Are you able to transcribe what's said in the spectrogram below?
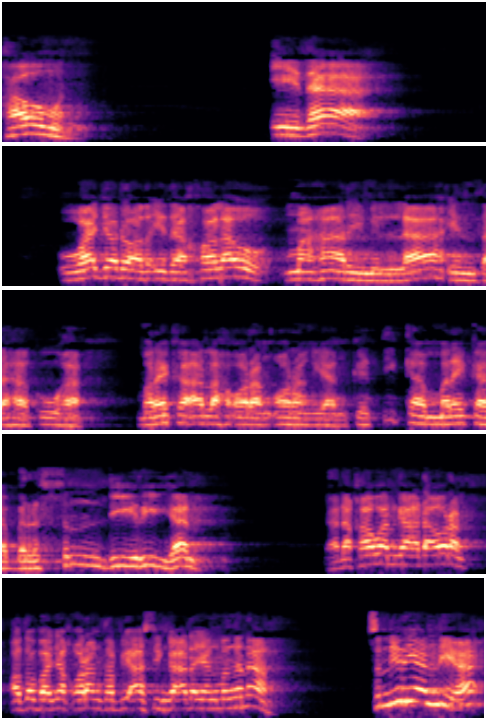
kaumun idza wajadu atau idza khalau maharimillah intahakuha mereka adalah orang-orang yang ketika mereka bersendirian. Gak ada kawan, gak ada orang. Atau banyak orang tapi asing, gak ada yang mengenal. Sendirian dia.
